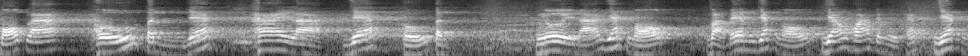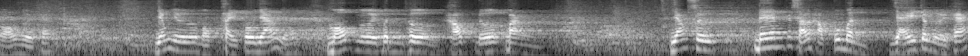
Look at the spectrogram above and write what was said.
Một là hữu tình giác hai là giác hữu tình. Người đã giác ngộ và đem giác ngộ giáo hóa cho người khác giác ngộ người khác giống như một thầy cô giáo vậy đó. Một người bình thường học được bằng giáo sư, đem cái sở học của mình dạy cho người khác.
